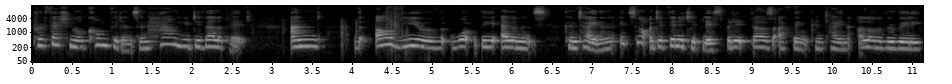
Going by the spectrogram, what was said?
professional confidence and how you develop it, and the, our view of what the elements contain. And it's not a definitive list, but it does, I think, contain a lot of the really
